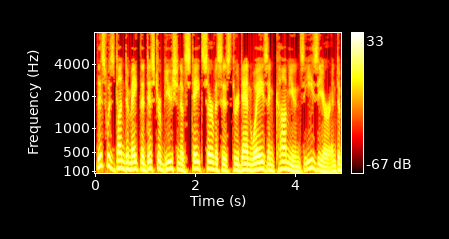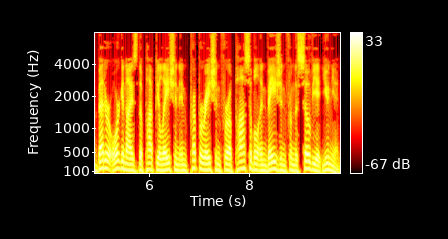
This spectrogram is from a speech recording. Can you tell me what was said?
This was done to make the distribution of state services through danways and communes easier and to better organize the population in preparation for a possible invasion from the Soviet Union.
